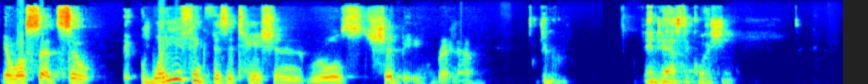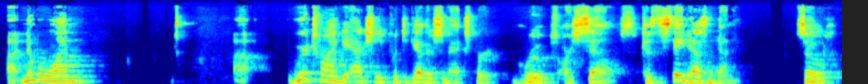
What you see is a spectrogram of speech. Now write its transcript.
Yeah, well said. So, what do you think visitation rules should be right now? Fantastic question. Uh, number one, uh, we're trying to actually put together some expert groups ourselves because the state hasn't done it. So,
